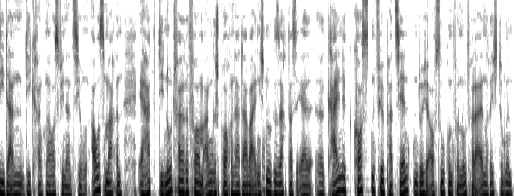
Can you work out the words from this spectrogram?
Die dann die Krankenhausfinanzierung ausmachen. Er hat die Notfallreform angesprochen, hat aber eigentlich nur gesagt, dass er äh, keine Kosten für Patienten durch Aufsuchen von Notfalleinrichtungen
